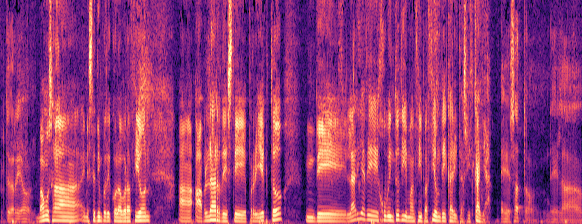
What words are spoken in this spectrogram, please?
Urte Berrión. Vamos a, en este tiempo de colaboración, a hablar de este proyecto del área de juventud y emancipación de Caritas Vizcaya. Exacto, de la,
